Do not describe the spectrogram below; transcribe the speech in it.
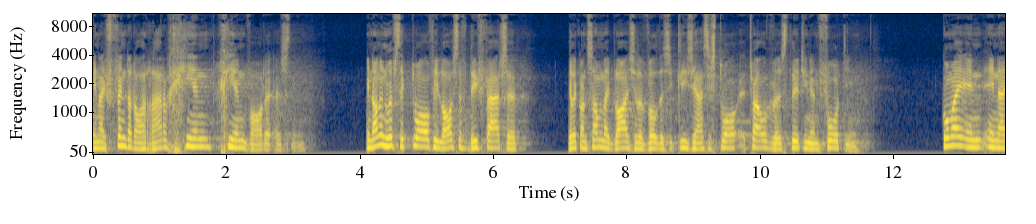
en hy vind dat daar regtig geen geen waarde is nie. En dan in hoofstuk 12, die laaste 3 verse, julle kan saam my blaai as julle wil, dis Ecclesiastes 12, 12 vers 13 en 14. Kom hy en en hy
